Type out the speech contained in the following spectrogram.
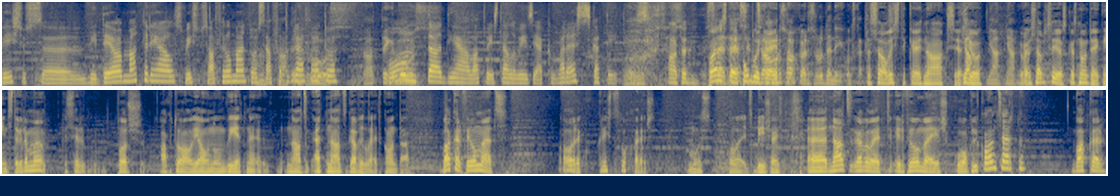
visus uh, video materiālus, visus afilmētos, afotografēto. Tā tik Un būs. tad, jā, Latvijas televīzijā, ka varēs skatīties. À, tad parastai publikai vakars rudenī un skatīsimies. tas vēl viss tikai nāks. Jā, Jā, jo, jā, jā. jo es apskatījos, kas notiek Instagram, kas ir forša aktuāla jaunuma vietne, nāc, atnāc gavilēt kontā. Vakar filmēts Oreku Kristus Luhairs, mūsu kolēģis bijušais. Uh, nāc gavilēt, ir filmējuši kokļu koncertu vakar,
